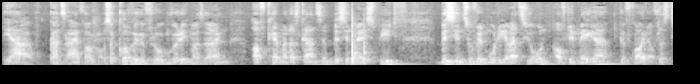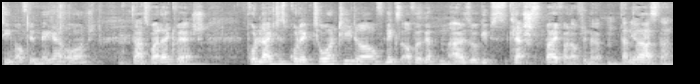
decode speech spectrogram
Ja, ganz einfach. Aus der Kurve geflogen, würde ich mal sagen. Off-Camera das Ganze, bisschen Base-Speed, bisschen zu viel Motivation auf dem Mega, gefreut auf das Team auf dem Mega und das war der Crash. Pro leichtes Protektoren-Tee drauf, nix auf den Rippen, also gibt's Klatsch Beifall auf den Rippen. Dann war's dann.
